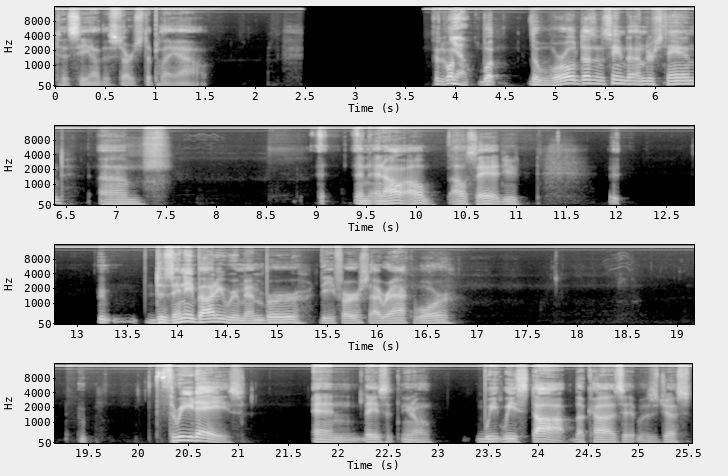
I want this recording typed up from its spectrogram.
to see how this starts to play out. Because what Yeah. what the world doesn't seem to understand, um, and and I'll I'll I'll say it. You does anybody remember the first Iraq War? Three days and they you know we we stopped because it was just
